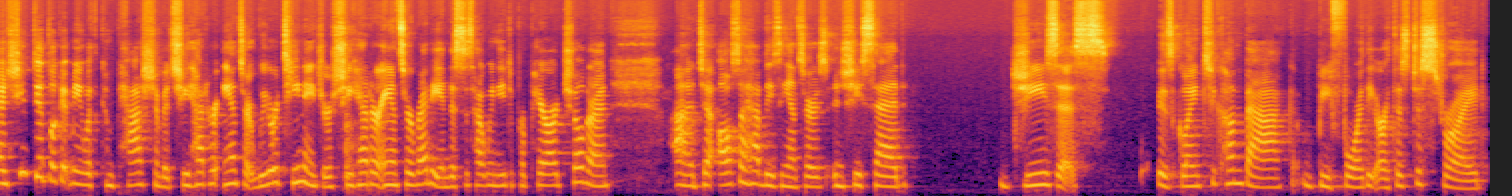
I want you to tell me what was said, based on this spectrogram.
And she did look at me with compassion, but she had her answer. We were teenagers. She had her answer ready, and this is how we need to prepare our children uh, to also have these answers. And she said, Jesus is going to come back before the earth is destroyed.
